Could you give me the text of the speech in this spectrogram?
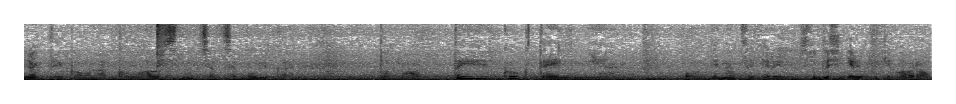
Гляньте, яка вона класна, ця цибулька. Томати коктейльні по 11 гривень. 110 гривень кілограм.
